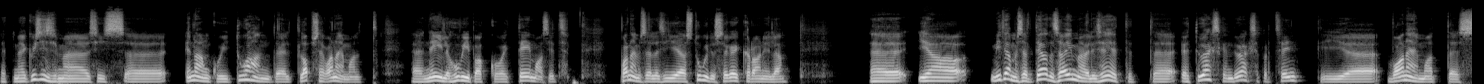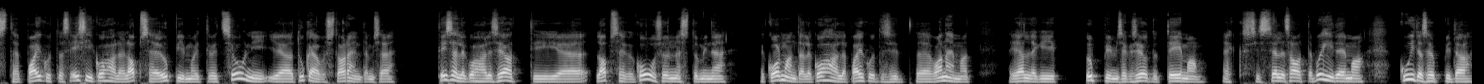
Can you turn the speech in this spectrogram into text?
et me küsisime siis enam kui tuhandelt lapsevanemalt neile huvipakkuvaid teemasid. paneme selle siia stuudiosse ka ekraanile. ja mida me sealt teada saime, oli see, et, et, et üheksakümmend üheksa protsenti vanematest paigutas esikohale lapse õpimotivatsiooni ja tugevuste arendamise teisele kohale seati äh, lapsega koos õnnestumine ja kolmandale kohale paigutasid äh, vanemad jällegi õppimisega seotud teema ehk siis selle saate põhiteema, kuidas õppida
